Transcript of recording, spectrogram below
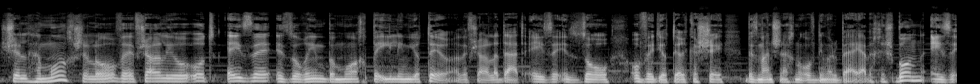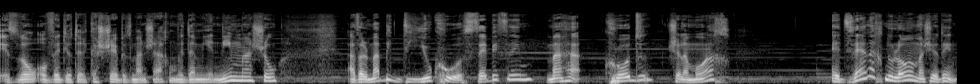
של המוח שלו ואפשר לראות איזה אזורים במוח פעילים יותר. אז אפשר לדעת איזה אזור עובד יותר קשה בזמן שאנחנו עובדים על בעיה בחשבון, איזה אזור עובד יותר קשה בזמן שאנחנו מדמיינים משהו. אבל מה בדיוק הוא עושה בפנים? מה הקוד של המוח? את זה אנחנו לא ממש יודעים.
